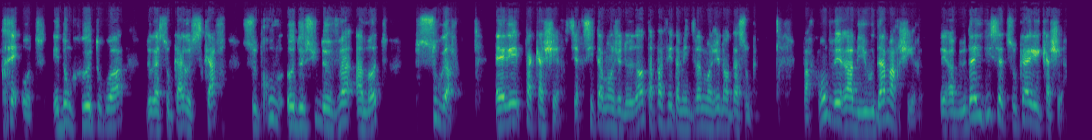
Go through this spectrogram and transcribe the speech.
très haute. Et donc, le toit de la Souka, le scar, se trouve au-dessus de 20 amot Psuga elle n'est pas cachère. C'est-à-dire que si tu as mangé dedans, tu n'as pas fait ta mitzvah de manger dans ta souka. Par contre, Rabbi Yehuda marchir. Et Rabbi il dit cette souka, elle est cachère.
